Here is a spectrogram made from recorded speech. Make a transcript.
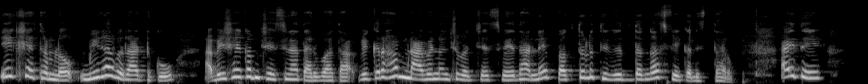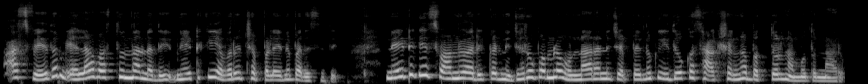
ఈ క్షేత్రంలో మీనా విరాట్కు అభిషేకం చేసిన తరువాత విగ్రహం నాభి నుంచి వచ్చే స్వేదాన్నే భక్తులు తీర్థంగా స్వీకరిస్తారు. అయితే ఆ స్వేదం ఎలా వస్తుందన్నది నేటికి ఎవరూ చెప్పలేని పరిస్థితి. నేటికి స్వామివారు ఇక్కడ నిజ రూపంలో ఉన్నారని చెప్పేందుకు ఇది ఒక సాక్ష్యంగా భక్తులు నమ్ముతున్నారు.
